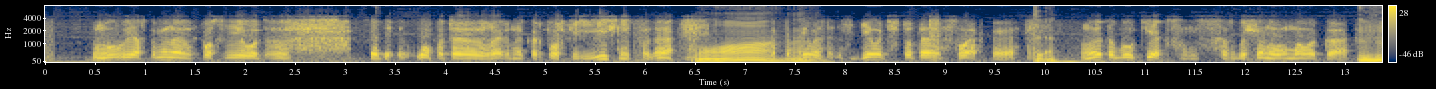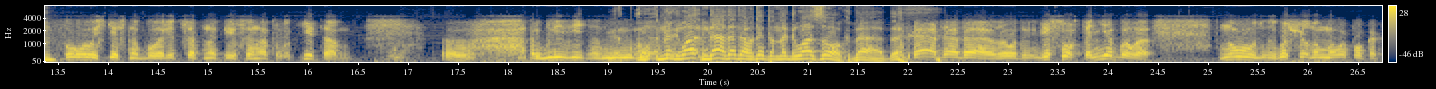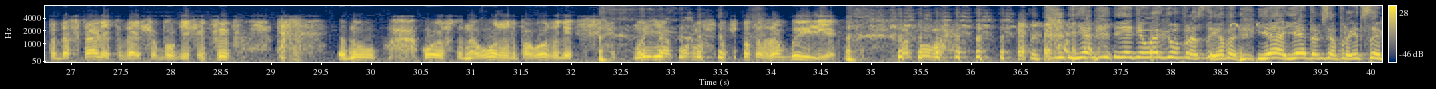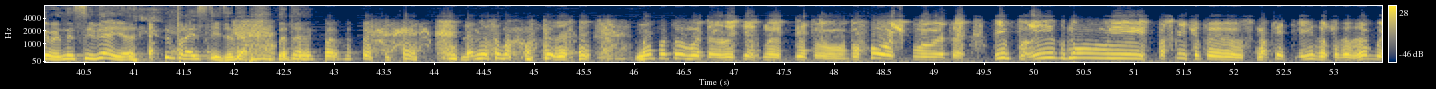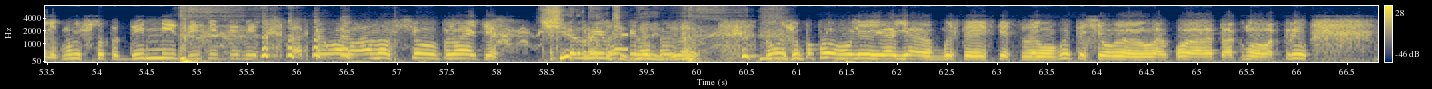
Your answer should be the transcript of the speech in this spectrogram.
Ну, я вспоминаю, после вот э, опыта жареной картошки и яичницы, да, О, хотелось сделать что-то сладкое. да. Ну, это был кекс со сгущенного молока. Мгм. Ну, естественно, был рецепт написан от руки, там, э, приблизительно... О, на гла- Да, да, да, вот это на глазок, да. да. Да, да, да. Вот весов-то не было. Ну, сгущенное молоко как-то достали, тогда еще был дефицит. Ну, кое-что наложили, положили. Ну, и я помню, что что-то забыли. Потом... Я, я не могу просто, я, я, я это все проецирую на себя, я, простите, да. Это- Да мне самому. Ну, потом это, естественно, эту духовочку, это, и, и, ну, и пошли что-то смотреть телевизор, что-то забыли. Ну, и что-то дымит, дымит, дымит. Открываю, а оно все, понимаете, Черным, прожарено, чер- прожарено. Ну, в общем, попробовали, я, быстро, естественно, его вытащил, э, окно открыл,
